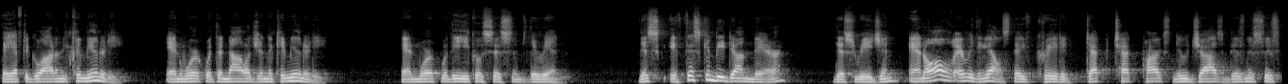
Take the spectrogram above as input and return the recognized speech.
they have to go out in the community and work with the knowledge in the community and work with the ecosystems they're in. This, if this can be done there, this region, and all everything else, they've created tech, tech parks, new jobs, businesses.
